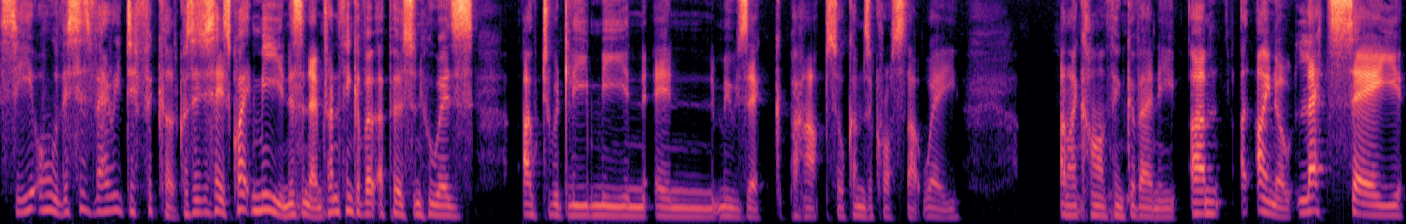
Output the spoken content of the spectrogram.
See, oh, this is very difficult because, as you say, it's quite mean, isn't it? I'm trying to think of a, a person who is outwardly mean in music, perhaps, or comes across that way. And I can't think of any. Um, I, I know. Let's say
